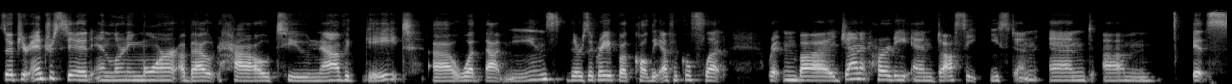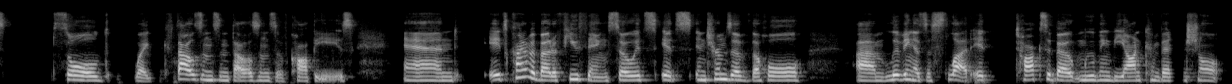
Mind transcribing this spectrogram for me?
So, if you're interested in learning more about how to navigate uh, what that means, there's a great book called The Ethical Slut, written by Janet Hardy and Dossie Easton. And um, it's sold like thousands and thousands of copies. And it's kind of about a few things. So, it's it's in terms of the whole um, living as a slut, it talks about moving beyond conventional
